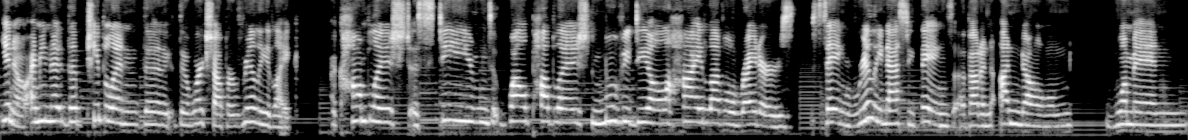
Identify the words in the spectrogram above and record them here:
you know, I mean the, the people in the the workshop are really like accomplished, esteemed, well published, movie deal, high level writers saying really nasty things about an unknown woman,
